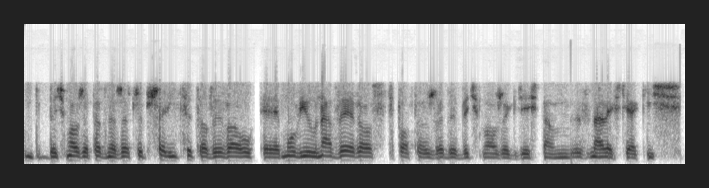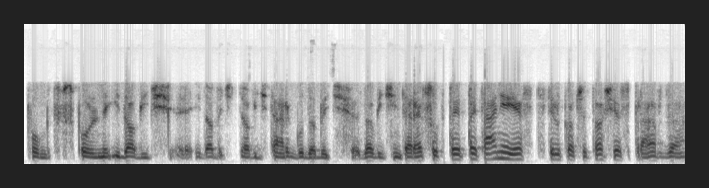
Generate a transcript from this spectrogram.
być może pewne rzeczy przelicytowywał, e, mówił na wyrost po to, żeby być może gdzieś tam znaleźć jakiś punkt wspólny i dobić, e, i dobić, dobić targu, dobić, dobić interesu. Pytanie jest tylko, czy to się sprawdza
